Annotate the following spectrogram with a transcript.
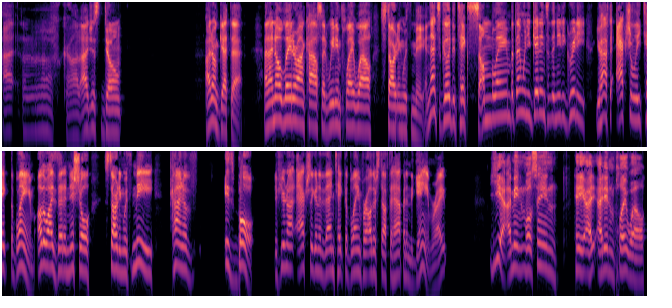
I, oh God, I just don't. I don't get that. And I know later on, Kyle said we didn't play well, starting with me. And that's good to take some blame. But then when you get into the nitty gritty, you have to actually take the blame. Otherwise, that initial starting with me kind of is bull if you're not actually going to then take the blame for other stuff that happened in the game, right? Yeah. I mean, well, saying, hey, I, I didn't play well,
